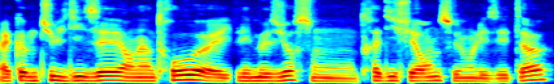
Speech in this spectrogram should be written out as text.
Bah, Comme tu le disais en intro, euh, les mesures sont très différentes selon les États.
